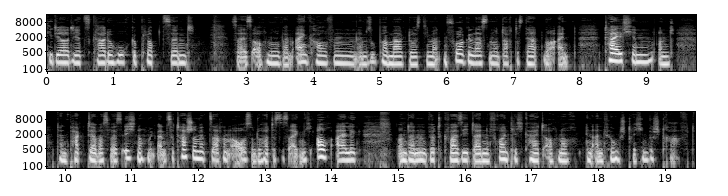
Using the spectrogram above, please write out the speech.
die dir jetzt gerade hochgeploppt sind. Sei es auch nur beim Einkaufen im Supermarkt, du hast jemanden vorgelassen und dachtest, der hat nur ein Teilchen und dann packt der, was weiß ich, noch eine ganze Tasche mit Sachen aus und du hattest es eigentlich auch eilig und dann wird quasi deine Freundlichkeit auch noch in Anführungsstrichen bestraft.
